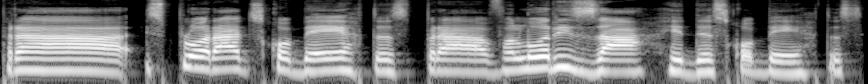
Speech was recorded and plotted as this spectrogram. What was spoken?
para explorar descobertas, para valorizar redescobertas.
